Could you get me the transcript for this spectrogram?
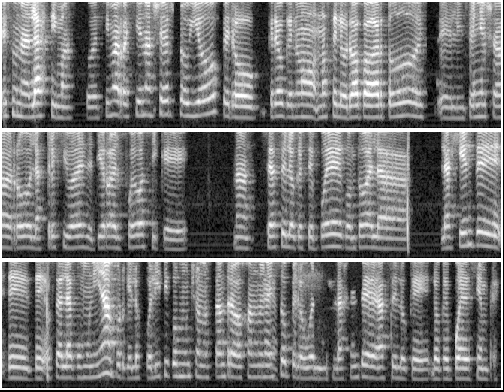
es una lástima, porque encima recién ayer llovió, pero creo que no, no se logró apagar todo. el incendio ya agarró las tres ciudades de Tierra del Fuego, así que nada, se hace lo que se puede con toda la, gente, de, o sea, la comunidad, porque los políticos muchos no están trabajando en eso, pero bueno, la gente hace lo que, lo que puede siempre.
